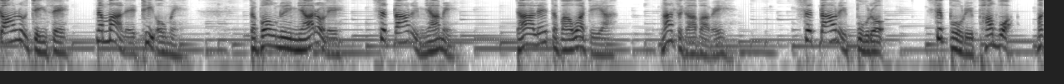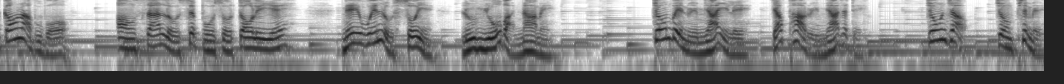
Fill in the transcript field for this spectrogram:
ကောင်းလို့ချိန်ဆဲနှမလည်းထိအောင်မယ်တပုံတွေများတော့လေစစ်သားတွေများမယ်ဒါလည်းတဘာဝတရားငါစကားပါပဲစစ်သားတွေပူတော့စစ်ဘိုလ်တွေဖောင်းပွမကောင်းလာဘူးပေါ့အောင်ဆန်းလိုစစ်ဘိုလ်ဆိုတော်လေရဲ့နေဝင်းလိုဆိုရင် လူမျိုးပါနာမယ်ကျုံးပင်တွေများရင်လေရောက်ဖတွေများတတ်တယ်ကျုံးကြောက်ကြုံဖြစ်မယ်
